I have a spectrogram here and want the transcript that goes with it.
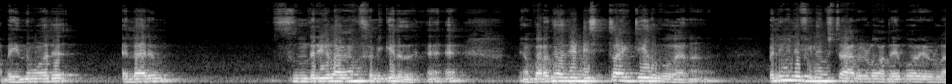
അപ്പൊ ഇന്ന് മുതൽ എല്ലാവരും സുന്ദരികളാകാൻ ശ്രമിക്കരുത്. ഞാൻ പറഞ്ഞു അതിനെ ഡിസ്ട്രാക്ട് ചെയ്തു പോകാനാണ്. വലിയ വലിയ ഫിലിം സ്റ്റാറുകളും അതേപോലെയുള്ള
